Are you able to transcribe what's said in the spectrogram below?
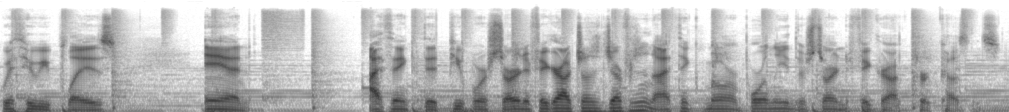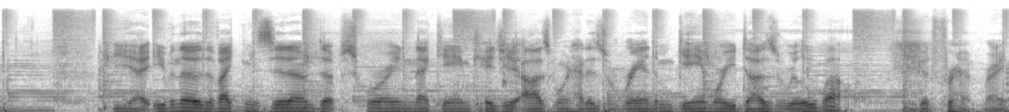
with who he plays, and I think that people are starting to figure out Justin Jefferson. I think more importantly, they're starting to figure out Kirk Cousins. Yeah, even though the Vikings did end up scoring in that game, KJ Osborn had his random game where he does really well. And good for him, right?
